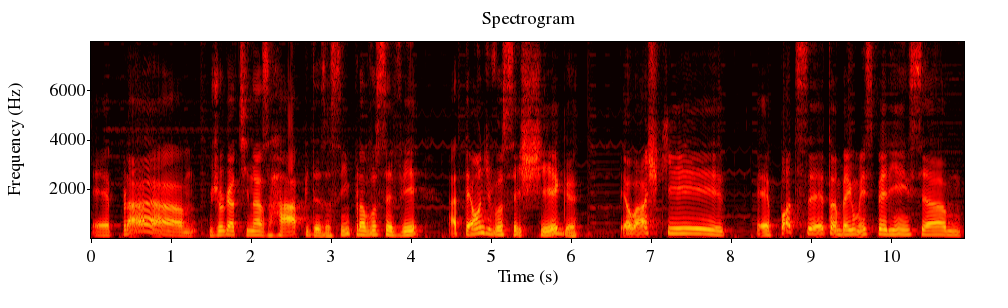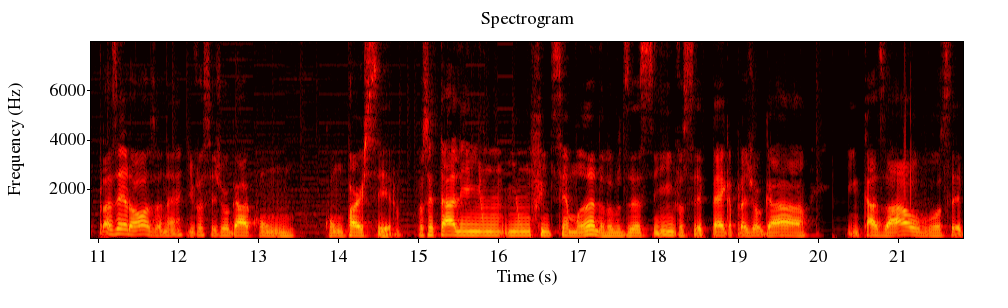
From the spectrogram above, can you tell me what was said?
é para jogatinas rápidas assim, para você ver até onde você chega, eu acho que é, pode ser também uma experiência prazerosa, né, de você jogar com com um parceiro. Você tá ali em um, em um fim de semana, vamos dizer assim, você pega para jogar em casal, você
